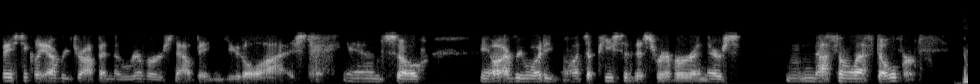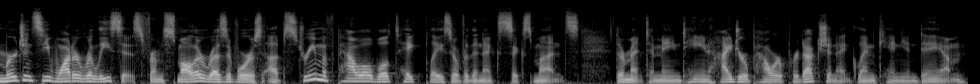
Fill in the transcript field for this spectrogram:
basically every drop in the river is now being utilized. And so, you know, everybody wants a piece of this river and there's nothing left over. Emergency water releases from smaller reservoirs upstream of Powell will take place over the next six months. They're meant to maintain hydropower production at Glen Canyon Dam.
